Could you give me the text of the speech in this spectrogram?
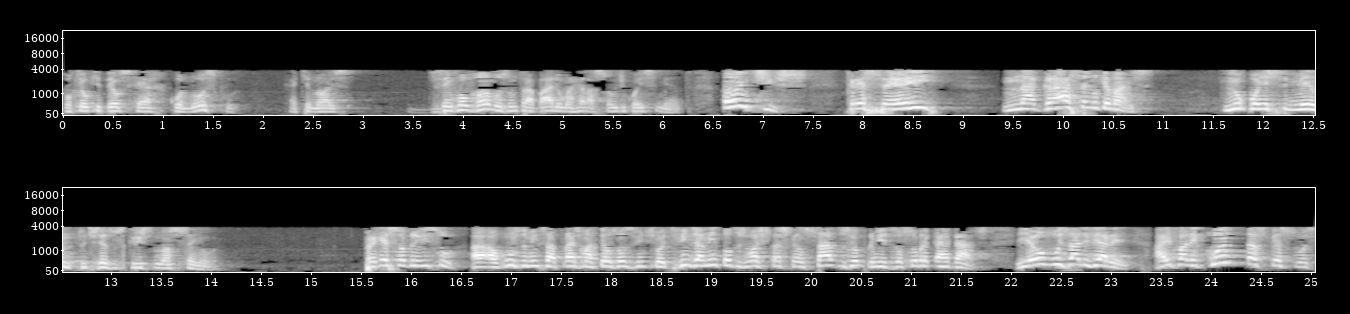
Porque o que Deus quer conosco é que nós desenvolvamos um trabalho, uma relação de conhecimento. Antes, crescei na graça e no que mais? No conhecimento de Jesus Cristo, nosso Senhor. Preguei sobre isso há alguns domingos atrás, Mateus 11, 28. Vinde a mim todos vós que estáis cansados e oprimidos ou sobrecarregados, e eu vos aliviarei. Aí falei, quantas pessoas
